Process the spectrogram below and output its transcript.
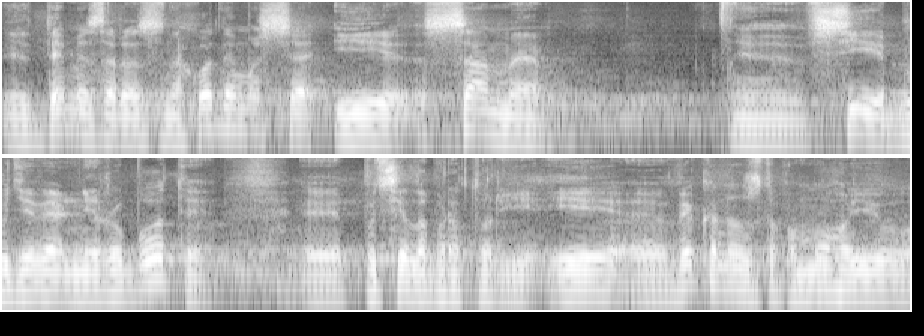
е, де ми зараз знаходимося, і саме Е, всі будівельні роботи е, по цій лабораторії і виконано з допомогою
